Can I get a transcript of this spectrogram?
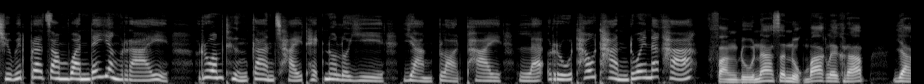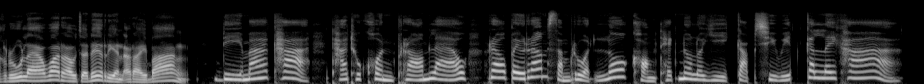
ชีวิตประจำวันได้อย่างไร รวมถึงการใช้เทคโนโลยีอย่างปลอดภัย และรู้เท่าทันด้วยนะคะ ฟังดูน่าสนุกมากเลยครับ อยากรู้แล้วว่าเราจะได้เรียนอะไรบ้างดีมากค่ะ ถ้าทุกคนพร้อมแล้ว เราไปเริ่มสำรวจโลกของเทคโนโลยีกับชีวิตกันเลยค่ะ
